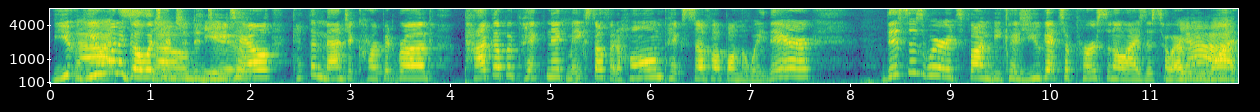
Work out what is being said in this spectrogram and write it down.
You if you want to go so attention to cute. detail get the magic carpet rug pack up a picnic make stuff at home pick stuff up on the way there. This is where it's fun because you get to personalize this however you want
